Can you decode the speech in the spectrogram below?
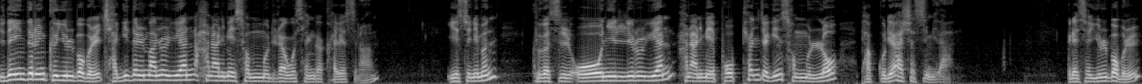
유대인들은 그 율법을 자기들만을 위한 하나님의 선물이라고 생각하였으나 예수님은 그것을 온 인류를 위한 하나님의 보편적인 선물로 바꾸려 하셨습니다. 그래서 율법을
